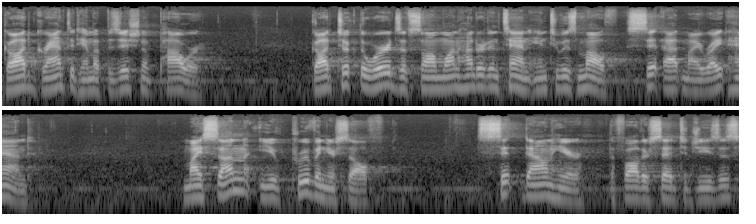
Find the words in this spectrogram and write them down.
God granted him a position of power God took the words of Psalm 110 into his mouth Sit at my right hand. My son, you've proven yourself. Sit down here, the Father said to Jesus,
